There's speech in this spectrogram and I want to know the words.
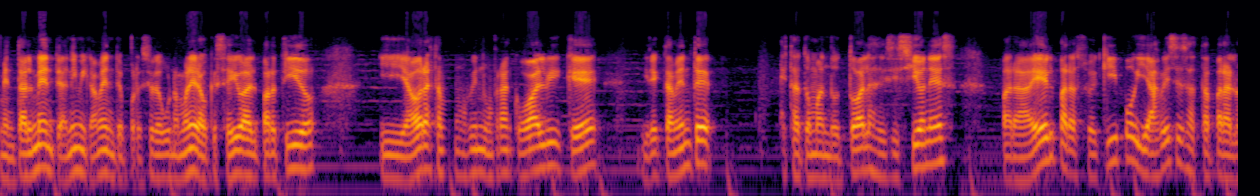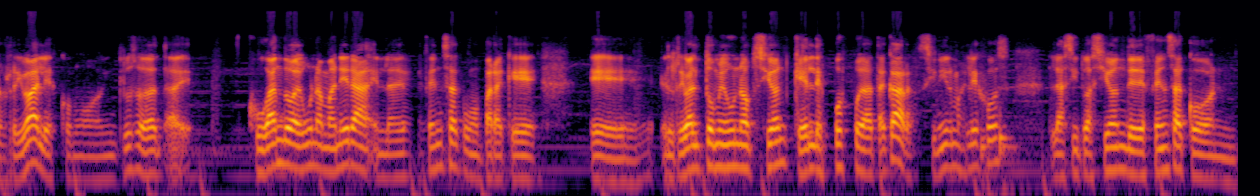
mentalmente, anímicamente, por decirlo de alguna manera, o que se iba del partido. Y ahora estamos viendo un Franco Balbi que directamente está tomando todas las decisiones para él, para su equipo y a veces hasta para los rivales, como incluso eh, jugando de alguna manera en la defensa como para que eh, el rival tome una opción que él después pueda atacar. Sin ir más lejos, la situación de defensa con,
